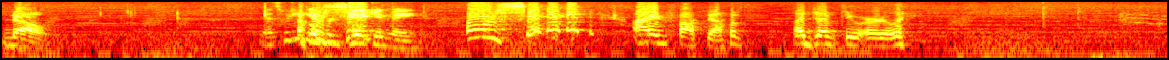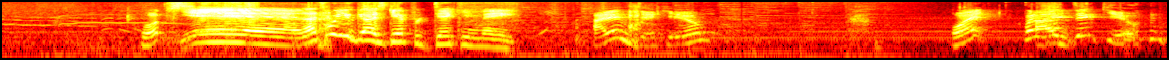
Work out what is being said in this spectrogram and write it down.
No. That's what you get Oh, for shit. dicking me. Oh shit! I fucked up. I jumped too early. Whoops. Yeah, that's what you guys get for dicking me. I didn't dick you. What? When did I, I- dick you?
